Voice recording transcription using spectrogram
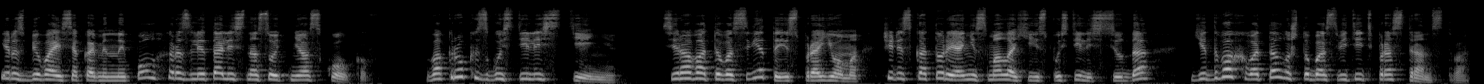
и, разбиваясь о каменный пол, разлетались на сотни осколков. Вокруг сгустились тени. Сероватого света из проема, через который они с Малахией спустились сюда, едва хватало, чтобы осветить пространство.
